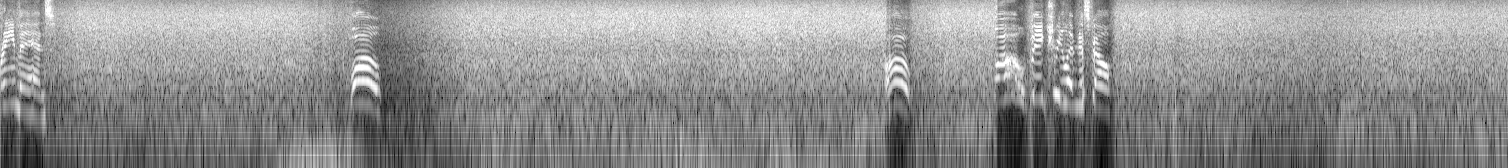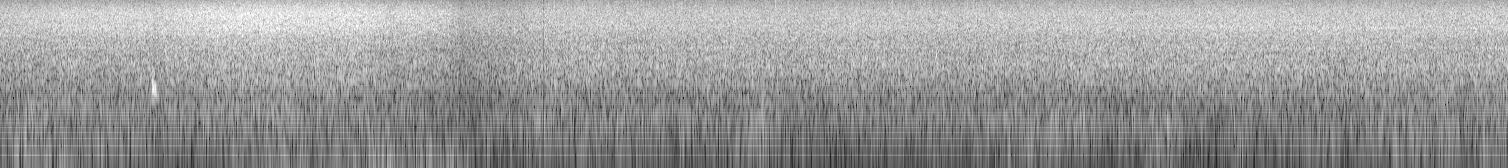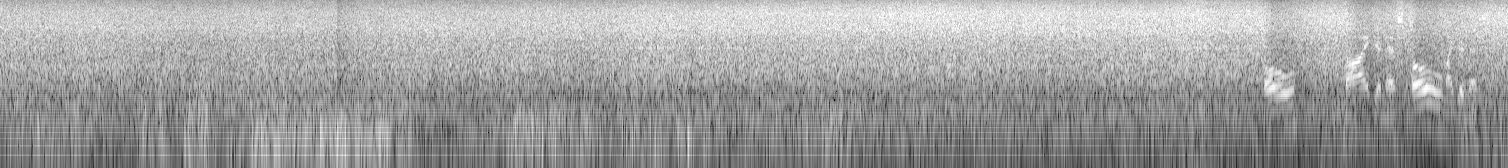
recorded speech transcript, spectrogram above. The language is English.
Green Bands. Whoa! Oh! Whoa! Big tree limb just fell! Oh my goodness. Oh my goodness.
